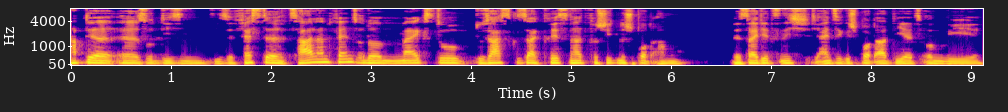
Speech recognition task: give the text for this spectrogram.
Habt ihr äh, so diesen, diese feste Zahl an Fans oder merkst du, du hast gesagt, Dresden hat verschiedene Sportarten. Ihr seid jetzt nicht die einzige Sportart, die jetzt irgendwie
